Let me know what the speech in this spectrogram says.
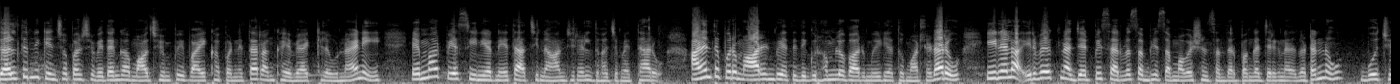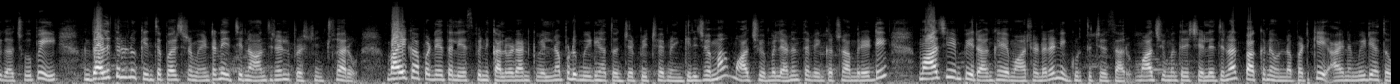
దళితుల్ని కించపరిచే విధంగా మాజీ ఎంపీ వైకాపా నేత రంకయ్య వ్యాఖ్యలు ఉన్నాయని ఎంఆర్పీఎస్ సీనియర్ నేత చిన్న ఆంజనేయులు ధ్వజమెత్తారు. అనంతపురం ఆర్ఎన్బీ అతిథి గృహంలో వారు మీడియాతో మాట్లాడారు. ఈ నెల ఇరవై ఒకటిన జడ్పీ సర్వసభ్య సమావేశం సందర్భంగా జరిగిన ఘటనను బూచిగా చూపి దళితులను కించపరచడం ఏంటని చిన్న ఆంజనేయులు ప్రశ్నించారు. వైకాపా నేతలు ఎస్పీని కలవడానికి వెళ్ళినప్పుడు మీడియాతో జడ్పీ చైర్మన్ గిరిజమ్మ మాజీ ఎమ్మెల్యే అనంత వెంకటరామరెడ్డి మాజీ ఎంపీ రంగయ్య మాట్లాడారని గుర్తు చేశారు. మాజీ మంత్రి శైలజనాథ్ పక్కనే ఉన్నప్పటికీ ఆయన మీడియాతో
